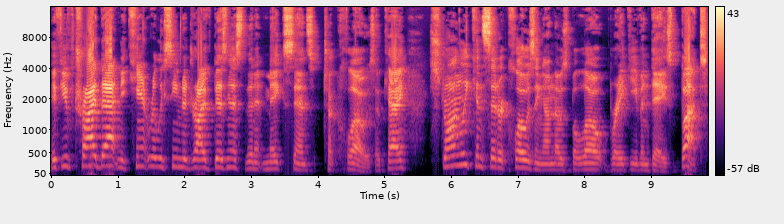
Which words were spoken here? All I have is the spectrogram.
If you've tried that and you can't really seem to drive business, then it makes sense to close, okay? Strongly consider closing on those below break even days. But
